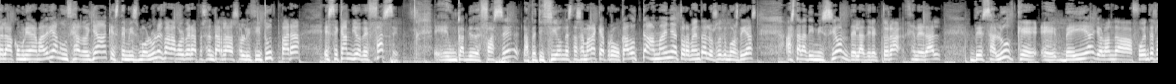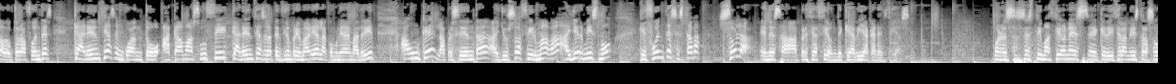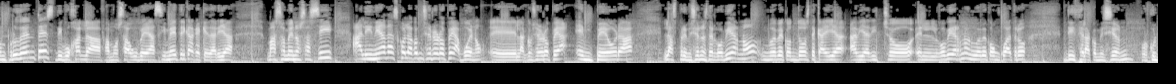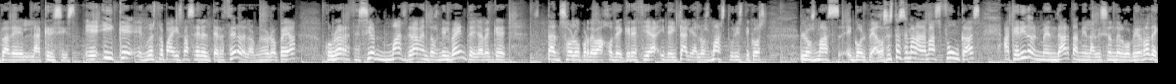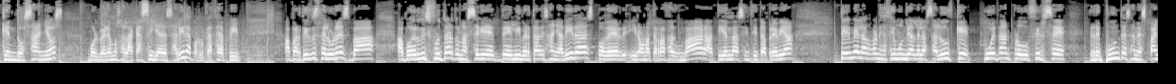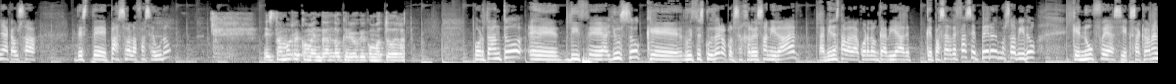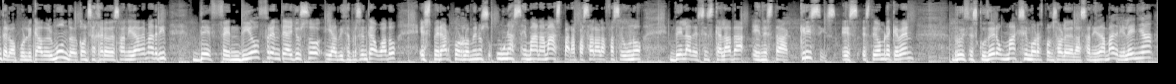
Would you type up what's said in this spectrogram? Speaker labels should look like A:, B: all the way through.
A: de la Comunidad de Madrid ha anunciado ya que este mismo lunes van a volver a presentar la solicitud para ese cambio de fase. Eh, un cambio de fase, la petición de esta semana que ha provocado tamaña tormenta en los últimos días hasta la dimisión de la directora general de salud que eh, veía Yolanda Fuentes, la doctora Fuentes, carencias en cuanto a camas UCI, carencias de la atención primaria en la Comunidad de Madrid, aunque la presidenta Ayuso afirmaba ayer mismo que Fuentes estaba sola en esa apreciación de que había carencias. Bueno, esas estimaciones eh, que dice la ministra son prudentes, dibujan la famosa V asimétrica que quedaría más o menos así. Alineadas con la Comisión Europea, bueno, eh, la Comisión Europea empeora las previsiones del gobierno, 9,2 de caída había dicho el gobierno, 9,4 dice la Comisión por culpa de la crisis. Eh, y que en nuestro país va a ser el tercero de la Unión Europea con una recesión más grave en 2020. Ya ven que están solo por debajo de Grecia y de Italia, los más turísticos, los más golpeados. Esta semana además Funcas ha querido enmendar también la visión del gobierno de que en dos años volveremos a la casilla de salida, por lo que hace a PIB. A partir de este lunes va a poder disfrutar de una serie de libertades añadidas, poder ir a una terraza de un bar, a tiendas sin cita previa. ¿Teme la Organización Mundial de la Salud que puedan producirse repuntes en España a causa de este paso a la fase 1?
B: Estamos recomendando, creo que como todas las
A: por tanto, eh, dice Ayuso que Ruiz Escudero, el consejero de Sanidad, también estaba de acuerdo en que había que pasar de fase, pero hemos sabido que no fue así exactamente. Lo ha publicado El Mundo. El consejero de Sanidad de Madrid defendió frente a Ayuso y al vicepresidente Aguado esperar por lo menos una semana más para pasar a la fase 1 de la desescalada en esta crisis. Es este hombre que ven, Ruiz Escudero, máximo responsable de la sanidad madrileña,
